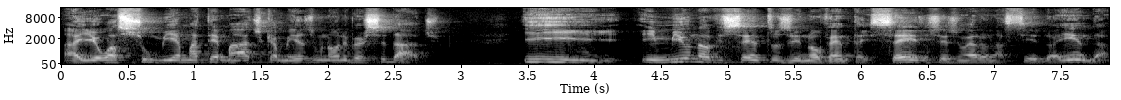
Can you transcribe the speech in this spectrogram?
Aí eu assumi a matemática mesmo na universidade. E em 1996, vocês não eram nascidos ainda,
